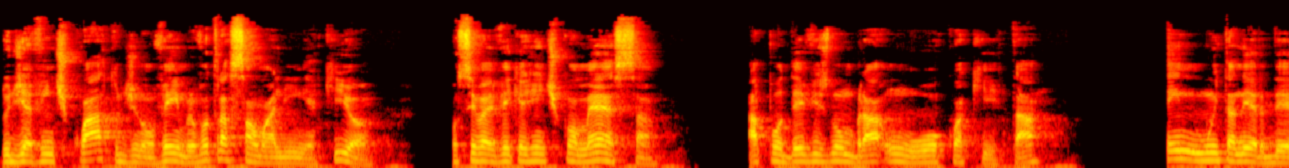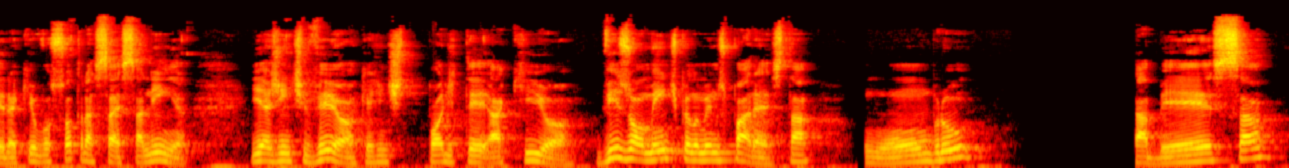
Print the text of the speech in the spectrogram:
do dia 24 de novembro, eu vou traçar uma linha aqui, ó, você vai ver que a gente começa a poder vislumbrar um oco aqui, tá? sem muita nerdeira aqui, eu vou só traçar essa linha e a gente vê, ó, que a gente pode ter aqui, ó, visualmente pelo menos parece, tá? Um ombro, cabeça,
